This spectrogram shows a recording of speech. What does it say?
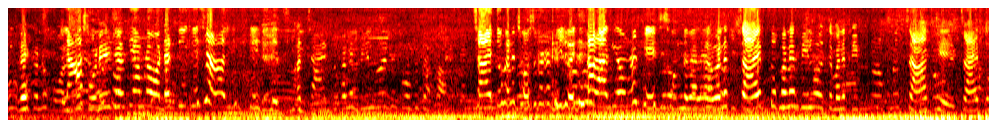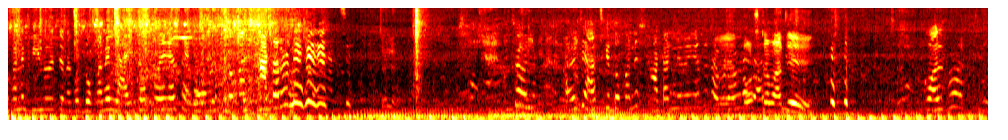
আমরা এখনও আমরা অর্ডার দিয়ে গেছি আর আজকে খেয়ে গেছি আর চায়ের দোকানে বিল হয়েছে কত টাকা। চায়ের দোকানে ছশো টাকা বিল হয়েছে তার আগে আমরা খেয়েছি সন্ধ্যেবেলায়। মানে চায়ের দোকানে বিল হয়েছে মানে বিভিন্ন রকমের চা খেয়ে চায়ের দোকানে বিল হয়েছে দেখো দোকানে লাইট অফ হয়ে গেছে এখন শাটারও নেমে গেছে। চলো। আমি আজকে দোকানে শাটার নেমে গেছে তারপরে আমরা দশটা বাজে। গল্প হচ্ছিল।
